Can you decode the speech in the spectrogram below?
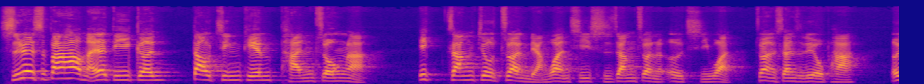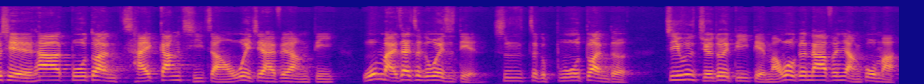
十月十八号买在第一根，到今天盘中啦，一张就赚两万七，十张赚了二七万，赚了三十六趴，而且它波段才刚起涨，位阶还非常低。我买在这个位置点，是不是这个波段的几乎是绝对低点嘛？我有跟大家分享过嘛？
